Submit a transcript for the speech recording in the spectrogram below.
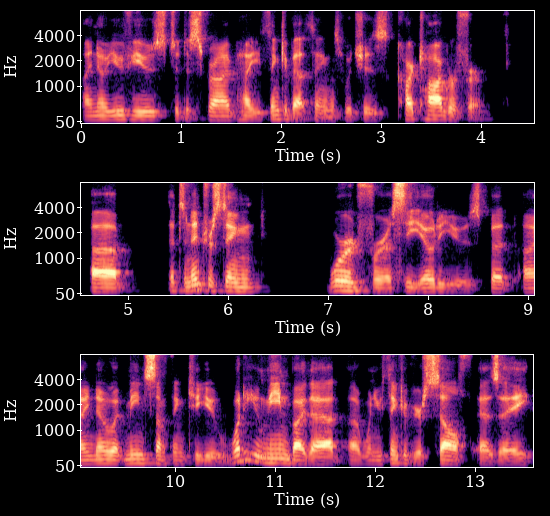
I know you've used to describe how you think about things, which is cartographer. Uh, it's an interesting word for a CEO to use, but I know it means something to you. What do you mean by that uh, when you think of yourself as a,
